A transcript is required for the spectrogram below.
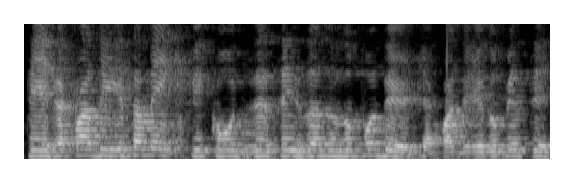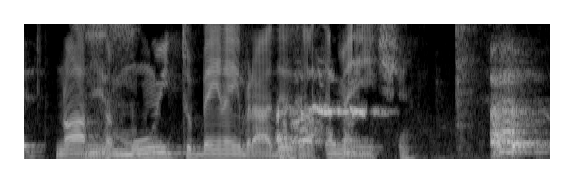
teve a quadrilha também, que ficou 16 anos no poder, que é a quadrilha do PT. Nossa, Isso. muito bem lembrado, exatamente.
